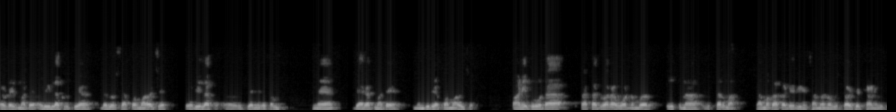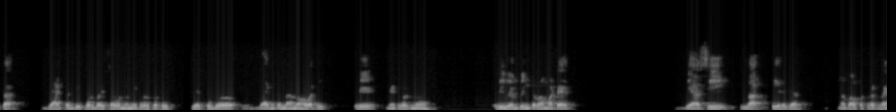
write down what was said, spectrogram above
એડવર્ટાઇઝ માટે અઢી લાખ રૂપિયા દર વર્ષે આપવામાં આવે છે. એ અઢી લાખ રૂપિયાની રકમ ને જાહેરાત માટે મંજૂરી આપવામાં આવી છે. પાણી પુરવઠા શાખા દ્વારા વોર્ડ નંબર એકના વિસ્તારમાં રામાકાકા ડેરીની સામેનો વિસ્તાર છે, છાણી વિસ્તાર, જ્યાં ટ્વેન્ટી ફોર બાય સેવનનું નેટવર્ક હતું, જે ખૂબ ડાયમીટર નાનો હોવાથી એ નેટવર્કનું રિવેમ્પિંગ કરવા માટે બ્યાસી લાખ તેર હજારના ભાવપત્રકને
